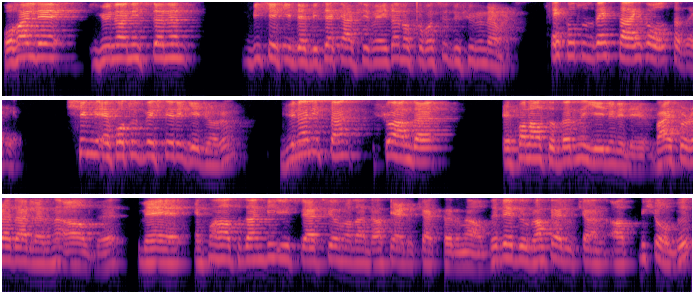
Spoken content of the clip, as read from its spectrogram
O halde Yunanistan'ın bir şekilde bize karşı meydan okuması düşünülemez. F-35 sahibi olsa dahi. Şimdi F-35'lere geliyorum. Yunanistan şu anda F-16'larını yeniledi. Viper radarlarını aldı ve F-16'dan bir üst versiyon olan Rafael uçaklarını aldı ve bu Rafael uçağın 60 oldu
